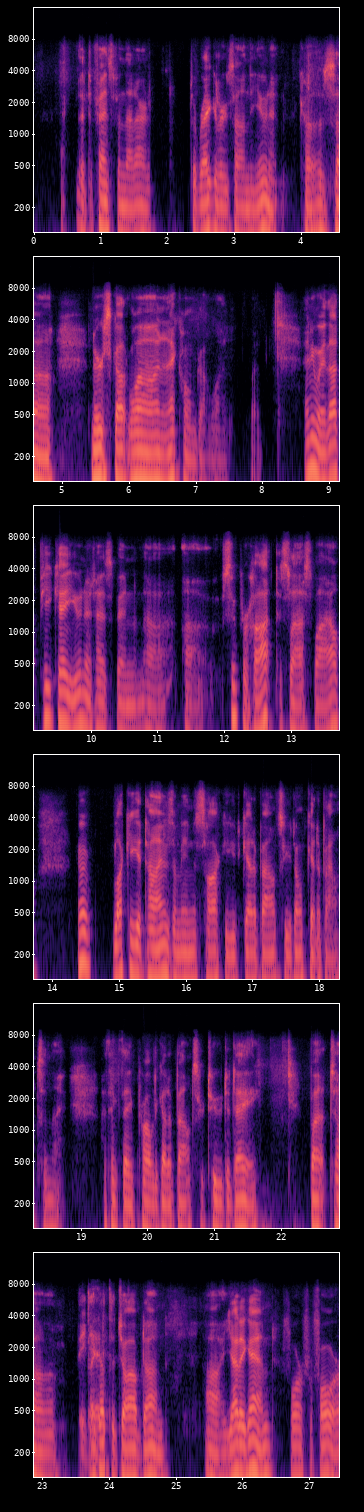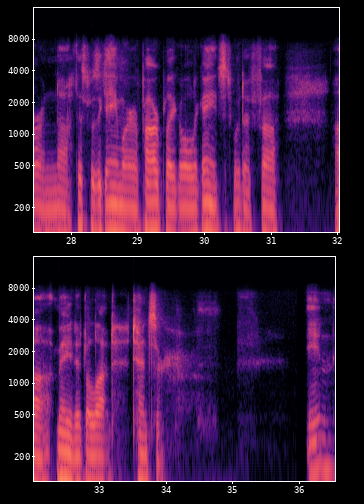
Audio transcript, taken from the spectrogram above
the defensemen that aren't the regulars on the unit because uh, Nurse got one and Ekholm got one. But anyway, that PK unit has been uh, uh, super hot this last while. They're lucky at times. I mean, it's hockey. You'd get a bounce or you don't get a bounce, and I, I think they probably got a bounce or two today. But uh, they they got the job done uh, yet again, four for four. And uh, this was a game where a power play goal against would have uh, uh, made it a lot tenser. Indeed,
